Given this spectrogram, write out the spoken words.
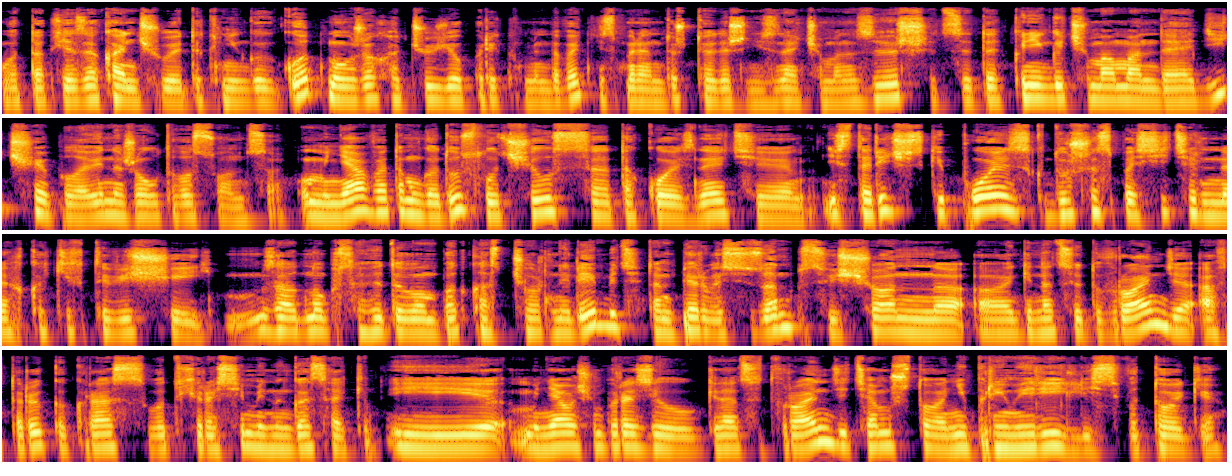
Вот так я заканчиваю этой книгой год, но уже хочу ее порекомендовать, несмотря на то, что я даже не знаю, чем она завершится. Это книга Чимаманды Адичи «Половина желтого солнца». У меня в этом году случился такой, знаете, исторический поиск душеспасительных каких-то вещей. Заодно посоветую вам подкаст «Черный лебедь». Там первый сезон посвящен э, геноциду в Руанде, а второй как раз вот Хиросиме и Нагасаки. И меня очень поразил геноцид в Руанде тем, что они примирились в итоге.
